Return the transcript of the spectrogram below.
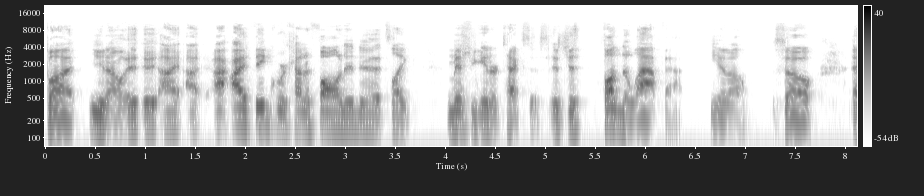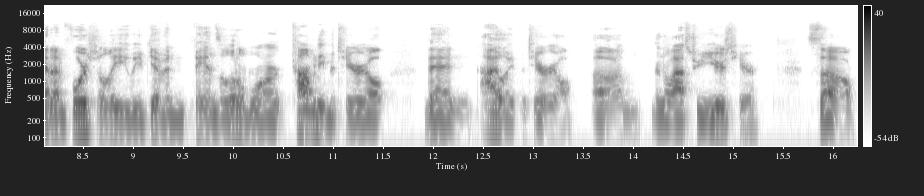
But you know, it, it, I I I think we're kind of falling into it's like Michigan or Texas. It's just fun to laugh at, you know. So, and unfortunately, we've given fans a little more comedy material than highlight material um, in the last few years here. So,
